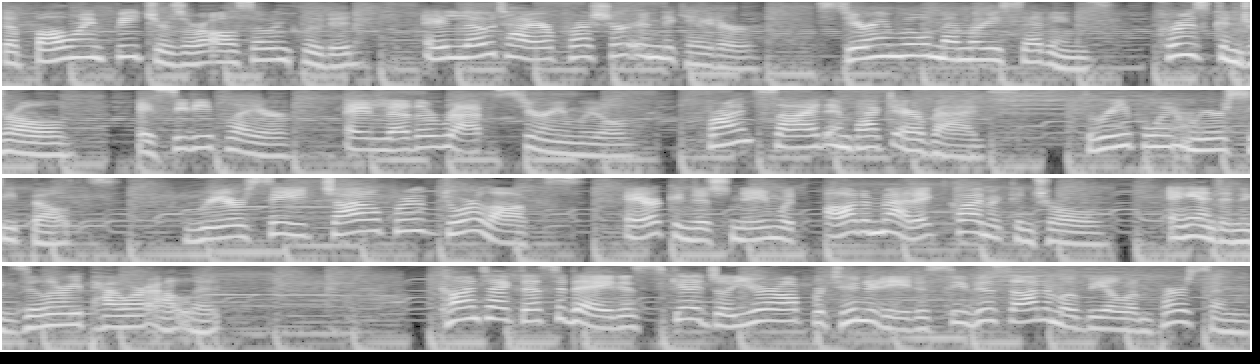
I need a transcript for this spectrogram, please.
The following features are also included a low tire pressure indicator, steering wheel memory settings, cruise control, a CD player, a leather wrapped steering wheel, front side impact airbags, three point rear seatbelts, rear seat child proof door locks, air conditioning with automatic climate control, and an auxiliary power outlet. Contact us today to schedule your opportunity to see this automobile in person.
